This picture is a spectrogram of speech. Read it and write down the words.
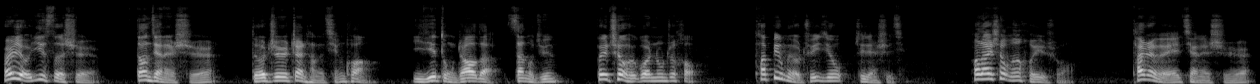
而有意思的是，当蒋介石得知战场的情况以及董钊的三个军被撤回关中之后，他并没有追究这件事情。后来盛文回忆说，他认为蒋介石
